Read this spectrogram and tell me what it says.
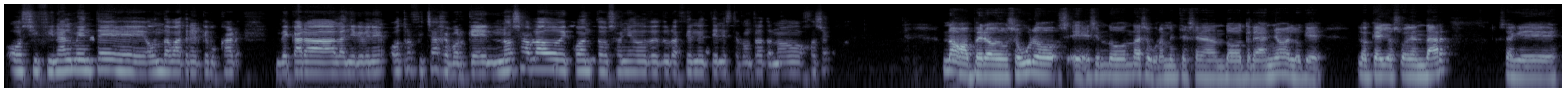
o si finalmente Honda va a tener que buscar de cara al año que viene otro fichaje, porque no se ha hablado de cuántos años de duración tiene este contrato, ¿no, José? No, pero seguro, eh, siendo Honda, seguramente serán dos o tres años, en lo que, lo que ellos suelen dar. O sea que,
